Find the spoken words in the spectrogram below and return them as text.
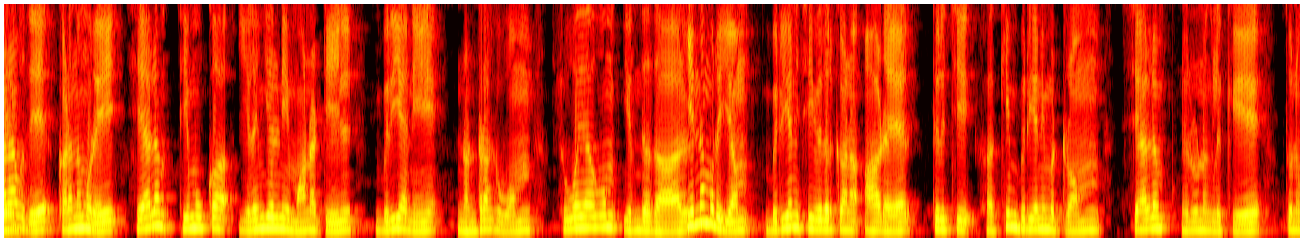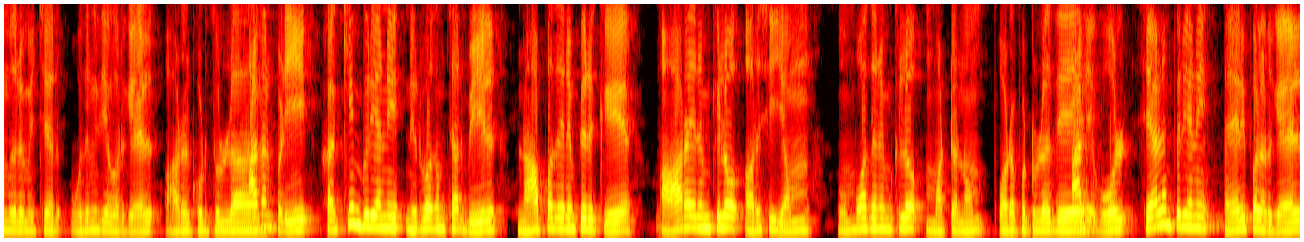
அதாவது கடந்த முறை சேலம் திமுக இளைஞரணி மாநாட்டில் பிரியாணி நன்றாகவும் சுவையாகவும் இருந்ததால் இந்த முறையும் பிரியாணி செய்வதற்கான ஆர்டர் திருச்சி ஹக்கீம் பிரியாணி மற்றும் சேலம் நிறுவனங்களுக்கு துணை முதலமைச்சர் உதயநிதி அவர்கள் ஆர்டர் கொடுத்துள்ளார். அதன்படி ஹக்கீம் பிரியாணி நிர்வாகம் சார்பில் நாற்பதாயிரம் பேருக்கு ஆறாயிரம் கிலோ அரிசியும் ஒன்பதாயிரம் கிலோ மட்டனும் போடப்பட்டுள்ளது. அதேபோல் சேலம் பிரியாணி தயாரிப்பாளர்கள்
